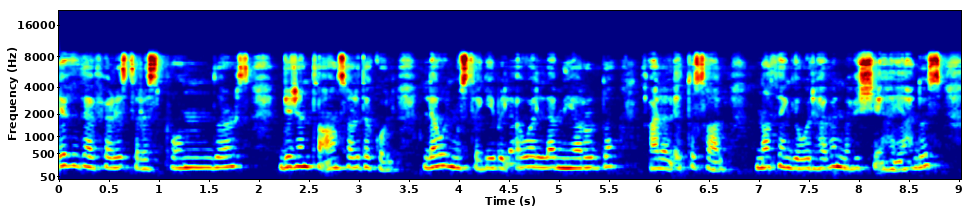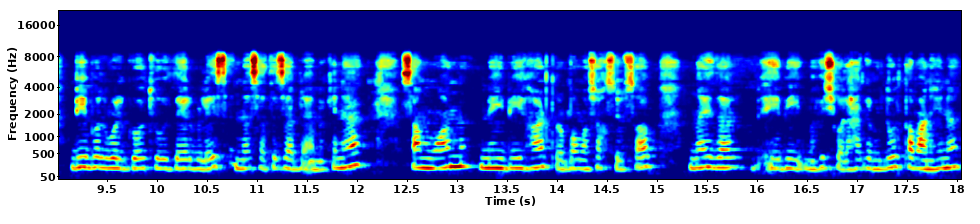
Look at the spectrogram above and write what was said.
if the first responders didn't answer the call لو المستجيب الأول لم يرد على الاتصال nothing would happen ما فيش شيء هيحدث people will go to their place الناس هتذهب لأماكنها someone may be hurt ربما شخص يصاب neither be ما فيش ولا حاجة من دول. طبعا هنا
